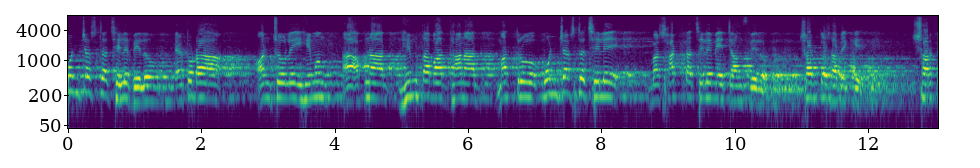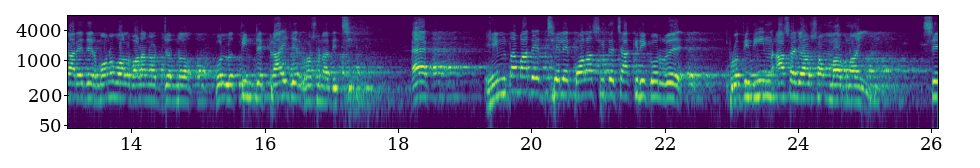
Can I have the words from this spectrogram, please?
পঞ্চাশটা ছেলে পেল। এতটা অঞ্চলে হেমন্ত, আপনার হেমতাবাদ থানার মাত্র পঞ্চাশটা ছেলে বা ষাটটা ছেলে মেয়ে চান্স পেল। শর্ত সাপেক্ষে। সরকার এদের মনোবল বাড়ানোর জন্য বলল, তিনটে প্রাইজের ঘোষণা দিচ্ছি। এক, হেমতাবাদের ছেলে পলাশিতে চাকরি করবে। প্রতিদিন আসা যাওয়া সম্ভব নয়। সে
